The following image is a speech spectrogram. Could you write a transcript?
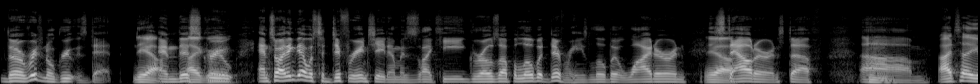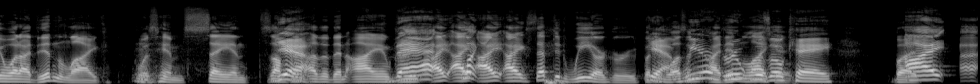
the original Groot is dead. Yeah, and this. Groot, and so I think that was to differentiate him is like he grows up a little bit different. He's a little bit wider and Yeah. Hmm. stouter and stuff. Um, I tell you what, I didn't like was him saying something. Yeah. other than "I am Groot." That- I I, like- I I accepted "We are Groot," but yeah, it wasn't. We Are I Groot didn't like was it. okay. But I I,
